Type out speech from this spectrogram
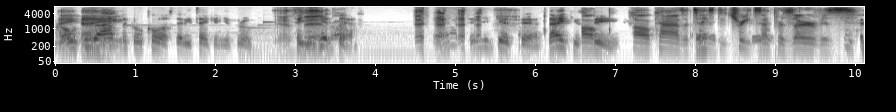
go Hey, through the hey. obstacle course that He's taking you through That's till you it. get there. Till you get there. Thank you, Oh. Steve. All kinds of tasty treats and preserves.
